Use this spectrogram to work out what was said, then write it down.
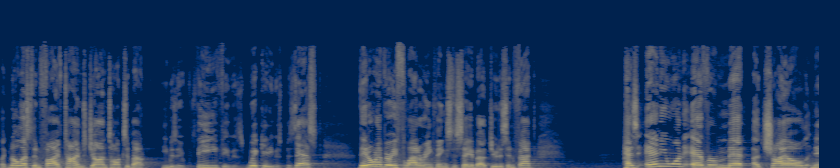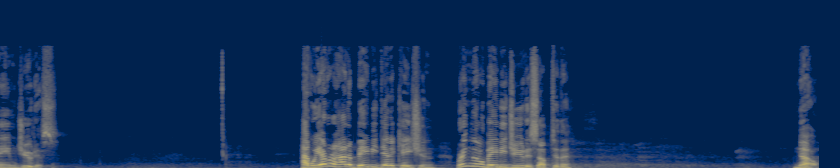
like no less than five times, John talks about he was a thief, he was wicked, he was possessed. They don't have very flattering things to say about Judas. In fact, has anyone ever met a child named Judas? Have we ever had a baby dedication? Bring little baby Judas up to the. No.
